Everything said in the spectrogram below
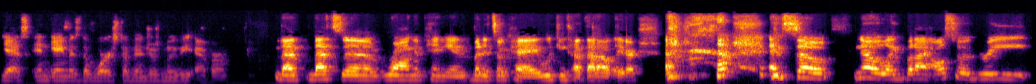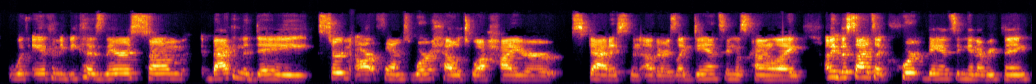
Yes, Endgame is the worst Avengers movie ever. That that's a wrong opinion, but it's okay. We can cut that out later. and so no, like, but I also agree with Anthony because there's some back in the day, certain art forms were held to a higher status than others. Like dancing was kind of like, I mean, besides like court dancing and everything,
